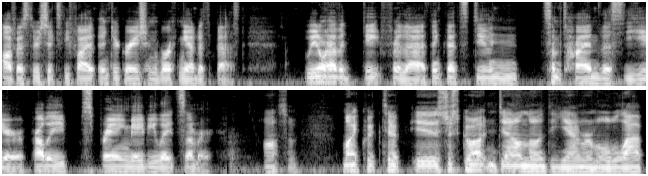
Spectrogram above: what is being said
Office 365 integration working at its best. We don't have a date for that. I think that's due sometime this year, probably spring, maybe late summer. Awesome. My quick tip is just go out and download the Yammer mobile app.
